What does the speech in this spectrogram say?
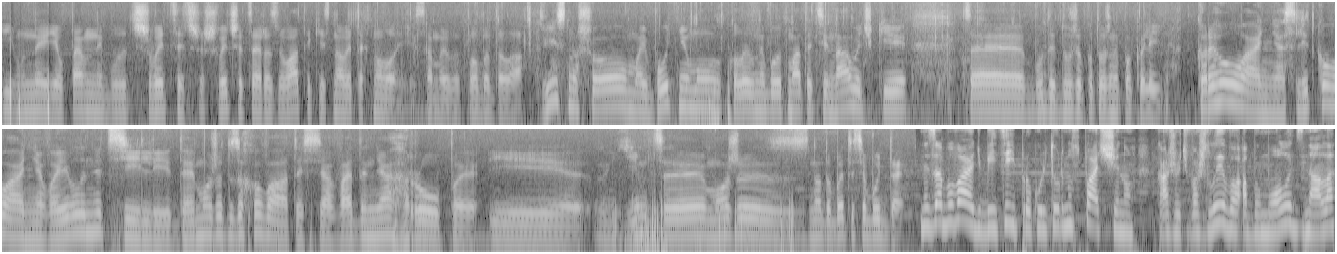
і вони, я впевнений, будуть швидше, швидше це розвивати, якісь нові технології, саме по ББЛА. Звісно, що в майбутньому, коли вони будуть мати ці навички, це буде дуже потужне покоління. Коригування, слідкування, виявлення цілі, де можуть заховатися, ведення групи, і їм це може знадобитися будь-де. Не забувають бійці й про культурну спадщину. кажуть, важливо, аби молодь знала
